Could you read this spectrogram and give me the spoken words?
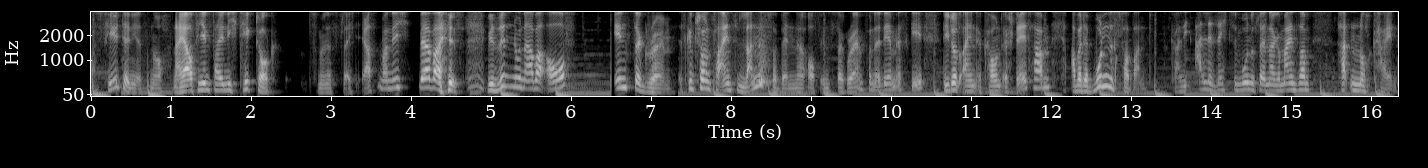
Was fehlt denn jetzt noch? Naja, auf jeden Fall nicht TikTok. Zumindest vielleicht erstmal nicht, wer weiß. Wir sind nun aber auf Instagram. Es gibt schon vereinzelte Landesverbände auf Instagram von der DMSG, die dort einen Account erstellt haben, aber der Bundesverband, quasi alle 16 Bundesländer gemeinsam, hatten noch keinen.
